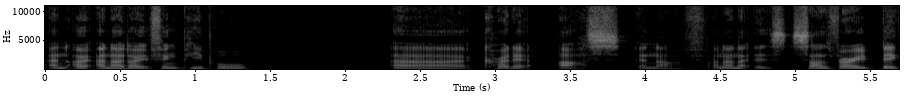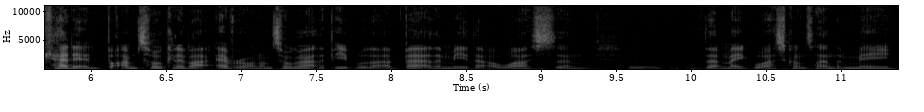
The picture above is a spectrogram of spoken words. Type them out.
And I, and I don't think people uh, credit us enough. And I know it sounds very big-headed, but I'm talking about everyone. I'm talking about the people that are better than me, that are worse than, Mm. that make worse content than me.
